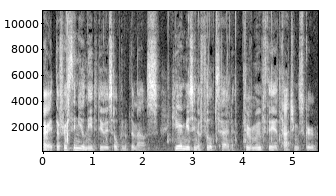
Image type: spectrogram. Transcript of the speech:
Alright, the first thing you'll need to do is open up the mouse. Here I'm using a Phillips head to remove the attaching screw.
